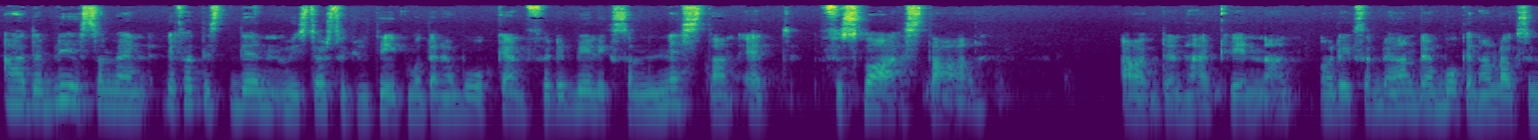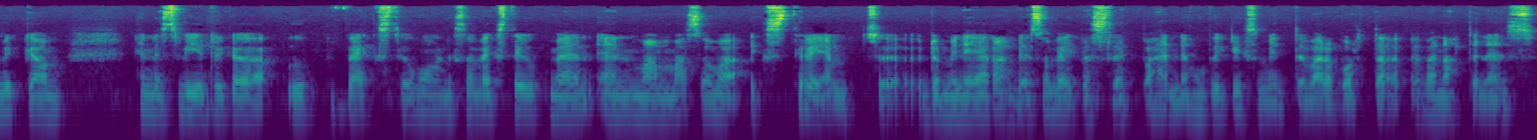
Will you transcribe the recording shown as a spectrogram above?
Ja, det blir som en, det är faktiskt den min största kritik mot den här boken, för det blir liksom nästan ett försvarstal av den här kvinnan. Och liksom, den, den boken handlar också mycket om hennes vidriga uppväxt, hur hon liksom växte upp med en, en mamma som var extremt eh, dominerande, som vägrade släppa henne. Hon fick liksom inte vara borta över natten ens.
